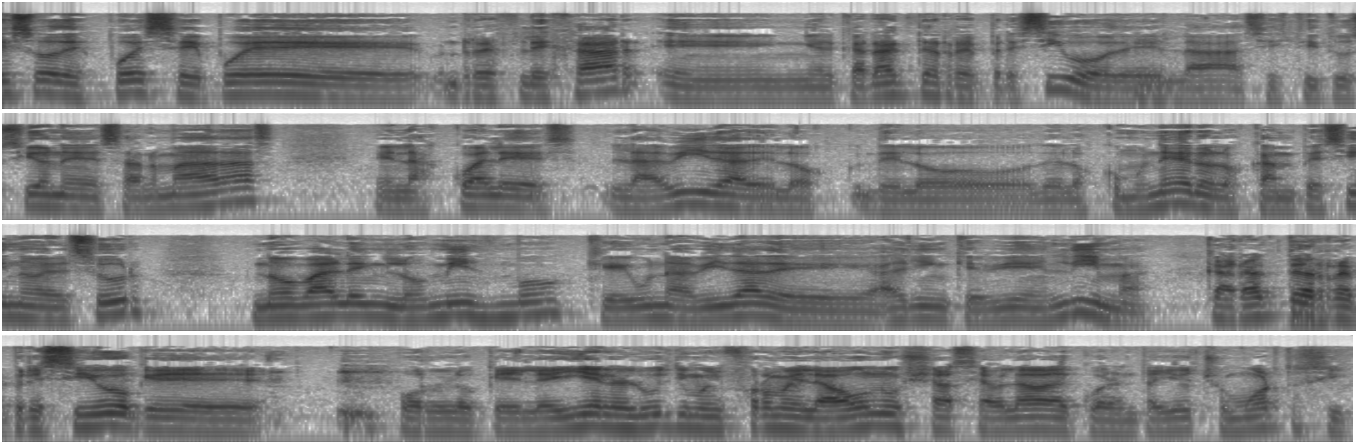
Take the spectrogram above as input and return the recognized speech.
eso después se puede reflejar en el carácter represivo de las instituciones armadas, en las cuales la vida de los, de, de los comuneros, los campesinos del sur, no valen lo mismo que una vida de alguien que vive en Lima. Carácter represivo que, por lo que leí en el último informe de la ONU, ya se hablaba de 48 muertos y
